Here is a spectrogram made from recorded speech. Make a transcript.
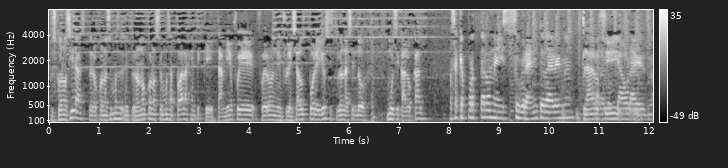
pues conocidas, pero conocemos, eh, pero no conocemos a toda la gente que también fue, fueron influenciados por ellos y estuvieron haciendo música local. O sea, que aportaron ahí su granito de arena. Claro, para sí. Lo que ahora es, ¿no?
